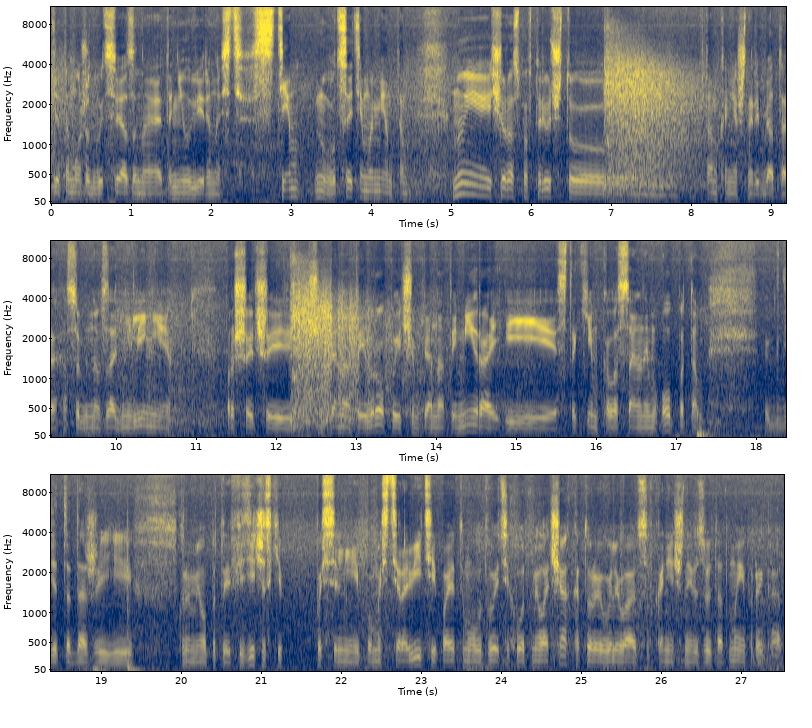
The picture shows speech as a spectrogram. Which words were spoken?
Где-то может быть связана эта неуверенность с тем, ну вот с этим моментом. Ну и еще раз повторюсь, что там, конечно, ребята, особенно в задней линии, прошедшие чемпионаты Европы и чемпионаты мира и с таким колоссальным опытом, где-то даже и кроме опыта и физически посильнее, помастеровитее, поэтому вот в этих вот мелочах, которые выливаются в конечный результат, мы и проиграли.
